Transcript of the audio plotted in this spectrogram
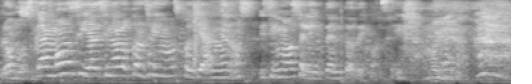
lo buscamos y ya si no lo conseguimos, pues ya al menos hicimos el intento de conseguirlo. Muy bien.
